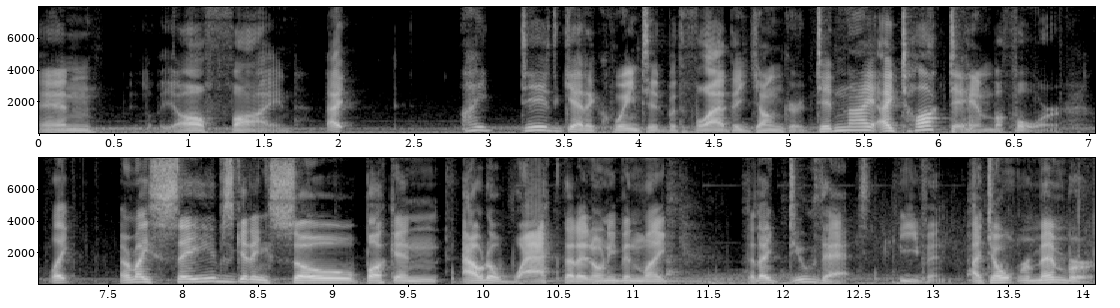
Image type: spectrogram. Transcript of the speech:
and it'll be all fine. I I did get acquainted with Vlad the Younger, didn't I? I talked to him before. Like, are my saves getting so fucking out of whack that I don't even, like, did I do that, even? I don't remember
